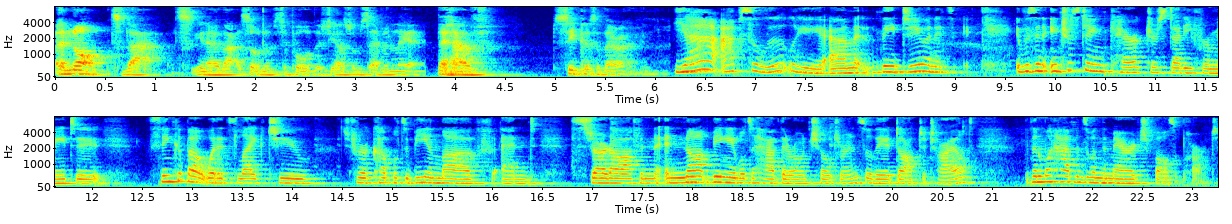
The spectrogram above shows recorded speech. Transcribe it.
are not that you know that sort of support that she has from Seb and Leo. They have secrets of their own. Yeah, absolutely. Um, they do, and it's it was an interesting character study for me to think about what it's like to for a couple to be in love and start off and, and not being able to have their own children, so they adopt a child. But then what happens when the marriage falls apart?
